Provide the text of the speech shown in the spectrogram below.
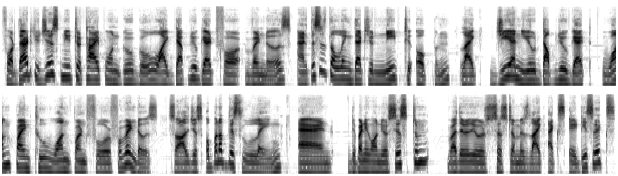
For that, you just need to type on Google like wget for Windows and this is the link that you need to open like GNU wget 1.2 1.4 for Windows. So I'll just open up this link and depending on your system, whether your system is like x86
